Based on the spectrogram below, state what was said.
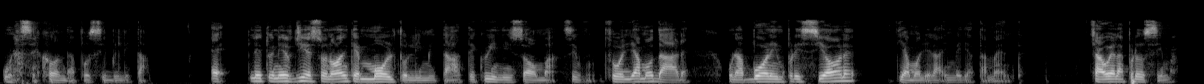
una seconda possibilità. E le tue energie sono anche molto limitate, quindi insomma, se vogliamo dare una buona impressione, diamogliela immediatamente. Ciao e alla prossima!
